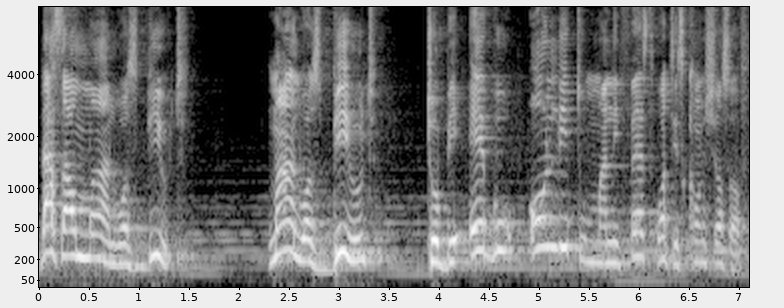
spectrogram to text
That's how man was built. Man was built to be able only to manifest what is conscious of.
